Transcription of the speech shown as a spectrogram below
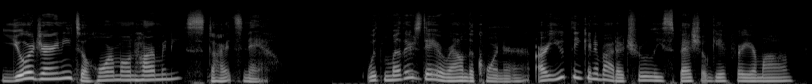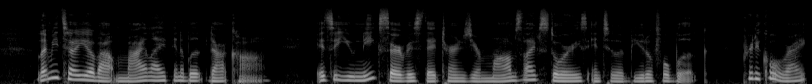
Your journey to hormone harmony starts now. With Mother's Day around the corner, are you thinking about a truly special gift for your mom? Let me tell you about mylifeinabook.com. It's a unique service that turns your mom's life stories into a beautiful book. Pretty cool, right?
